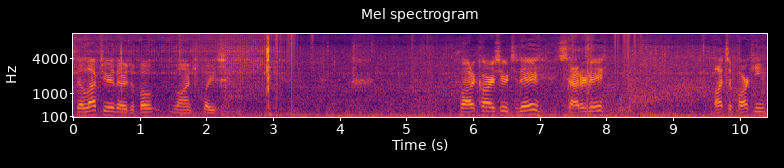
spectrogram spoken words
To the left here, there's a boat launch place. A lot of cars here today. It's Saturday. Lots of parking.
